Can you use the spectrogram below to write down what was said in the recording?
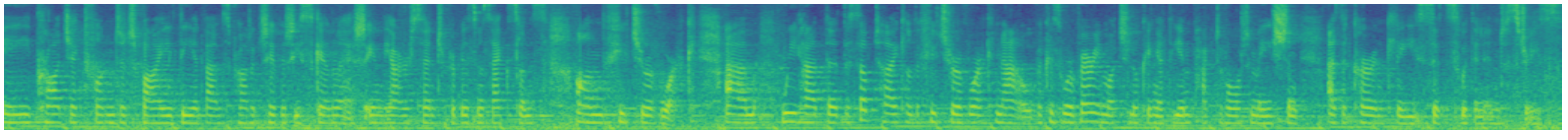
a project funded by the Advanced Productivity SkillNet in the Irish Centre for Business Excellence on the future of work. Um, we had the, the subtitle The Future of Work Now because we're very much looking at the impact of automation as it currently sits within industries.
